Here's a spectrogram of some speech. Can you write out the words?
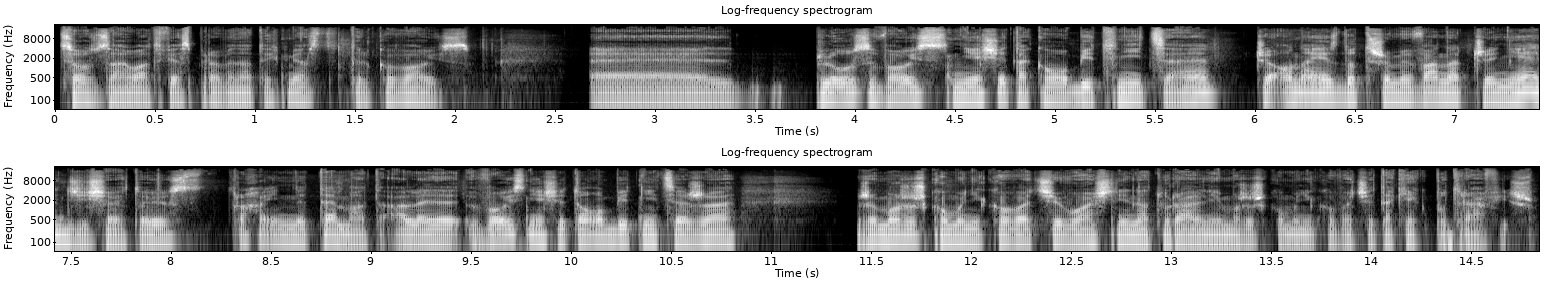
co załatwia sprawę natychmiast? Tylko voice. E, Plus voice niesie taką obietnicę, czy ona jest dotrzymywana, czy nie dzisiaj, to jest trochę inny temat, ale voice niesie tą obietnicę, że, że możesz komunikować się właśnie naturalnie, możesz komunikować się tak, jak potrafisz.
